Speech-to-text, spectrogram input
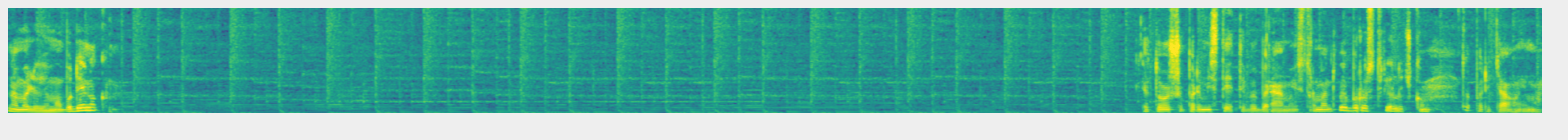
Намалюємо будинок. Для того, щоб перемістити, вибираємо інструмент вибору стрілочку та перетягуємо.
